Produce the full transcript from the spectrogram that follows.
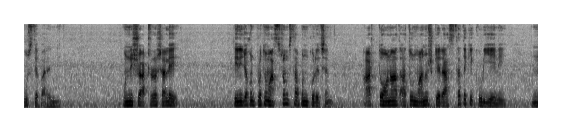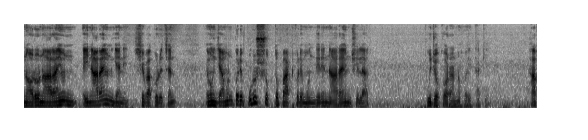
বুঝতে পারেননি। উনিশশো আঠেরো সালে তিনি যখন প্রথম আশ্রম স্থাপন করেছেন আর্ত অনাথ আতুর মানুষকে রাস্তা থেকে কুড়িয়ে এনে নরনারায়ণ, এই নারায়ণ জ্ঞানে সেবা করেছেন এবং যেমন করে পুরুষ সূক্ত পাঠ করে মন্দিরে নারায়ণ শিলার পুজো করানো হয়ে থাকে। হাফ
